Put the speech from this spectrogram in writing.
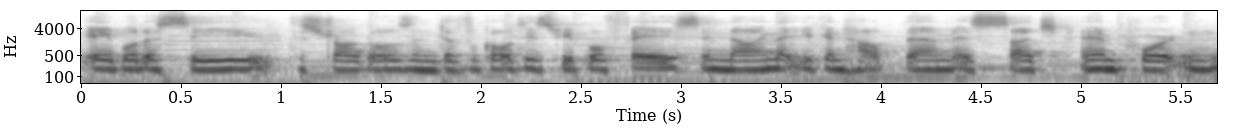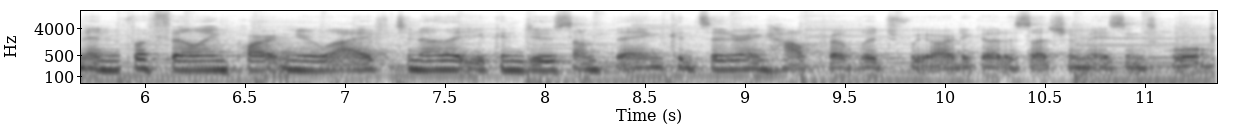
able to see the struggles and difficulties people face, and knowing that you can help them is such an important and fulfilling part in your life to know that you can do something, considering how privileged we are to go to such amazing school.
